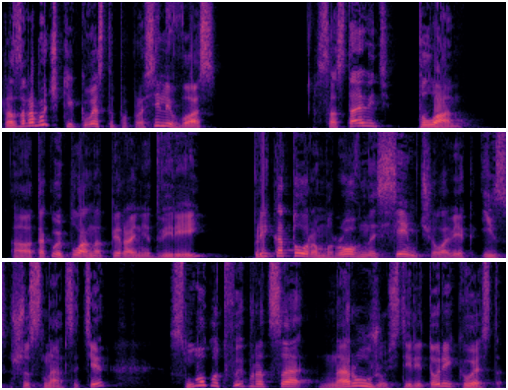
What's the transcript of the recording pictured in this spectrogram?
Разработчики квеста попросили вас составить план, э, такой план отпирания дверей, при котором ровно 7 человек из 16 смогут выбраться наружу с территории квеста.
